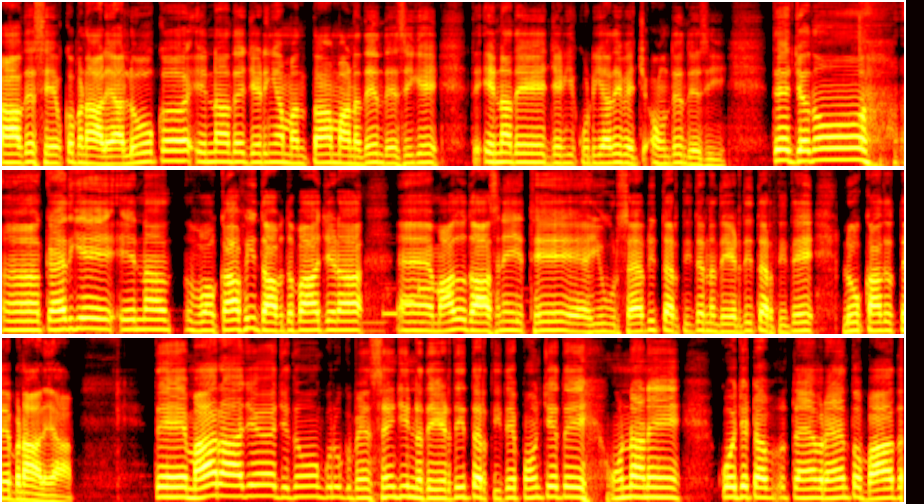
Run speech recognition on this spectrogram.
ਆਪਦੇ ਸੇਵਕ ਬਣਾ ਲਿਆ। ਲੋਕ ਇਹਨਾਂ ਦੇ ਜਿਹੜੀਆਂ ਮੰਤਾਂ ਮੰਨਦੇ ਹੁੰਦੇ ਸੀਗੇ ਤੇ ਇਹਨਾਂ ਦੇ ਜਿਹੜੀ ਕੁਟੀਆ ਦੇ ਵਿੱਚ ਆਉਂਦੇ ਹੁੰਦੇ ਸੀ। ਤੇ ਜਦੋਂ ਕਹਿ ਦਈਏ ਇਹਨਾਂ ਵ- ਕਾਫੀ ਦਬਦਬਾ ਜਿਹੜਾ ਅ, ਮਾਧੋ ਦਾਸ ਨੇ ਇੱਥੇ ਹਜੂਰ ਸਾਹਿਬ ਦੀ ਧਰਤੀ ਤੇ ਨੰਦੇੜ ਦੀ ਧਰਤੀ ਤੇ ਲੋਕਾਂ ਦੇ ਉੱਤੇ ਬਣਾ ਲਿਆ। ਤੇ ਮਹਾਰਾਜ ਜਦੋਂ ਗੁਰੂ ਗੋਬਿੰਦ ਸਿੰਘ ਜੀ ਨੰਦੇੜ ਦੀ ਧਰਤੀ ਤੇ ਪਹੁੰਚੇ ਤੇ ਉਹਨਾਂ ਨੇ ਕੁਝ ਟਾਈਮ ਰਹਿਣ ਤੋਂ ਬਾਅਦ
